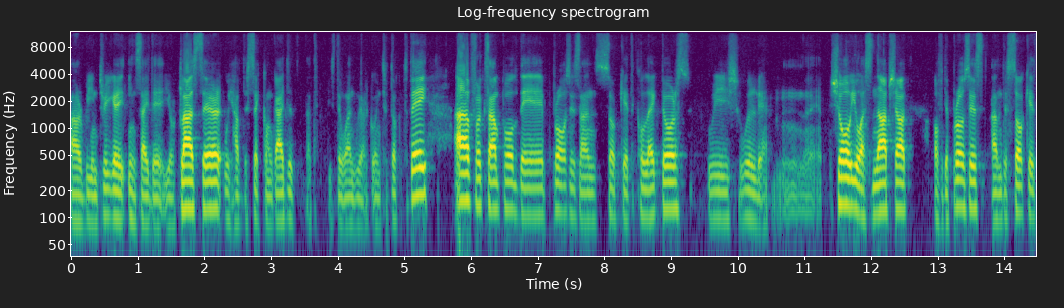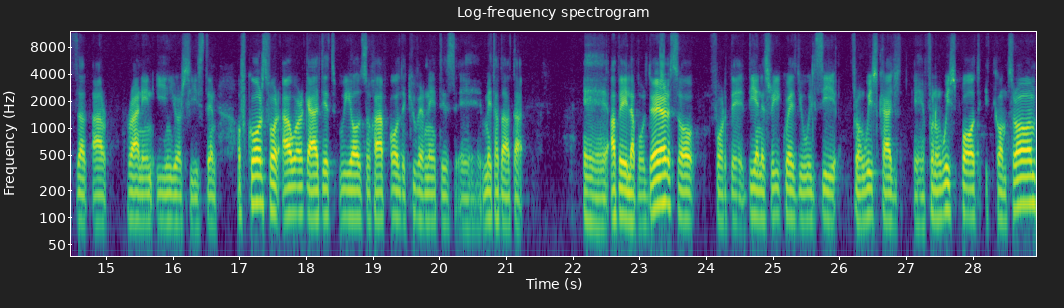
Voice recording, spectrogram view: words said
are being triggered inside the, your cluster. We have the seccomp gadget that is the one we are going to talk today. Uh, for example, the process and socket collectors, which will um, show you a snapshot of the process and the sockets that are running in your system. Of course, for our gadgets, we also have all the Kubernetes uh, metadata uh, available there. So for the DNS request, you will see from which uh, from which pod it comes from,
